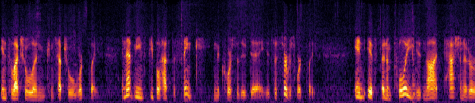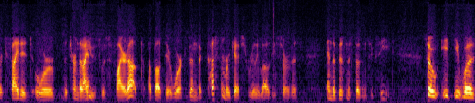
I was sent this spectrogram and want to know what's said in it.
intellectual and conceptual workplace. And that means people have to think in the course of their day. It's a service workplace. And if an employee is not passionate or excited, or the term that I used was fired up about their work, then the customer gets really lousy service and the business doesn't succeed. So it, it was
